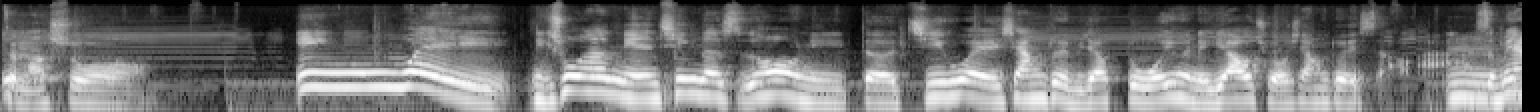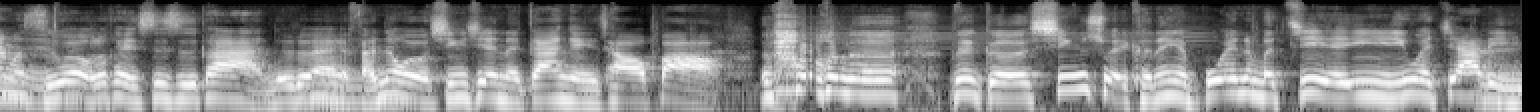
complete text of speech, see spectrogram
怎么说？因为你说年轻的时候，你的机会相对比较多，因为你的要求相对少啊。什么样的职位我都可以试试看，对不对？反正我有新鲜的肝给你超爆，然后呢，那个薪水可能也不会那么介意，因为家里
